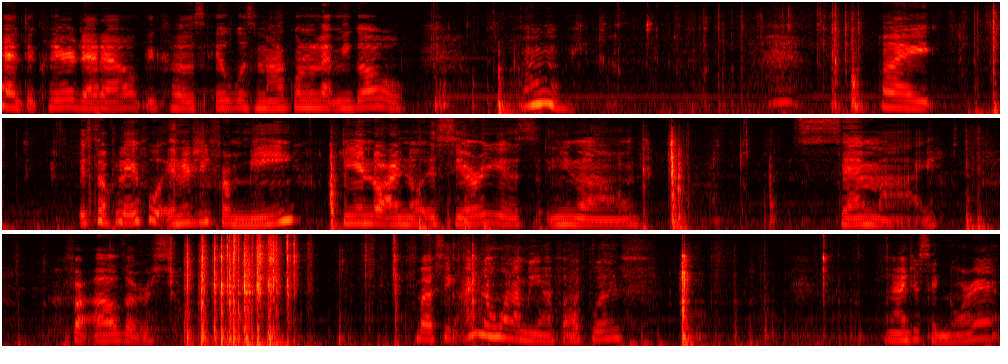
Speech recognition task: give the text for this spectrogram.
had to clear that out because it was not going to let me go. Ooh. Like, it's a playful energy for me, even though I know it's serious, you know, semi for others. But see, I know when I'm being fucked with, and I just ignore it.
